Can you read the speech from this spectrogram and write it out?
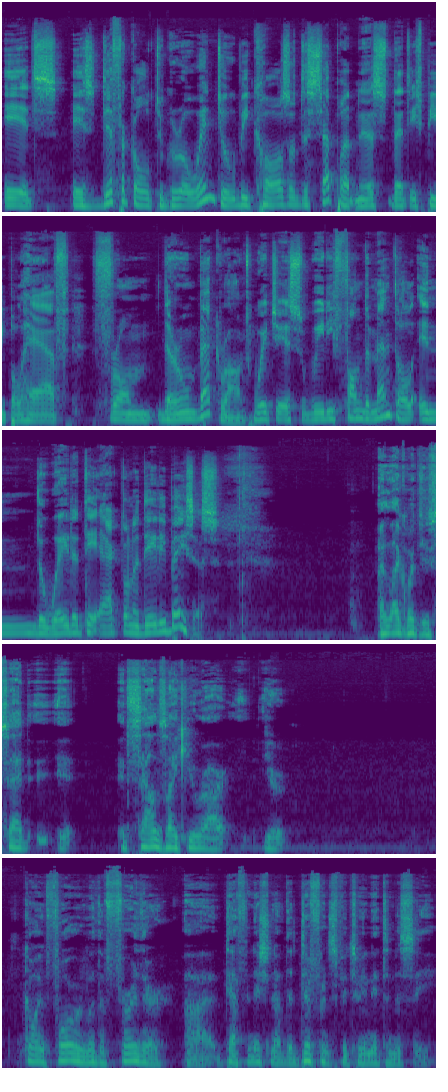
It's is difficult to grow into because of the separateness that these people have from their own background, which is really fundamental in the way that they act on a daily basis. I like what you said. It, it sounds like you are you're going forward with a further uh, definition of the difference between intimacy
